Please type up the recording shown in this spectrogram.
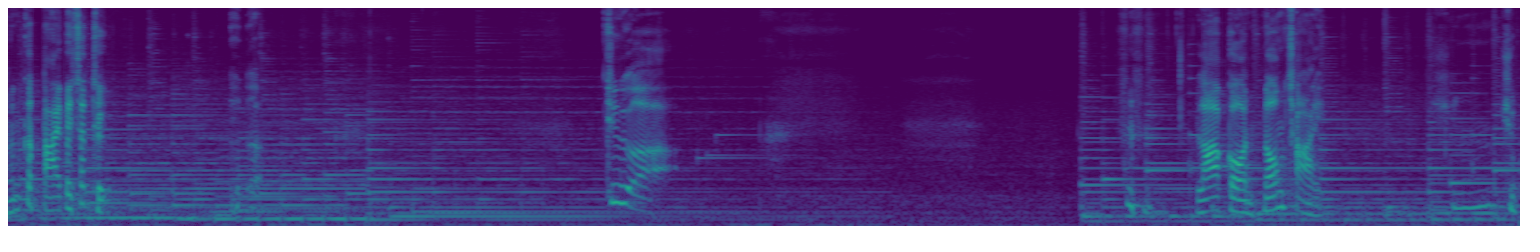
งั้นก็ตายไปซะเถอะเชื่อลาก่อนน้องชาย ชุบ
